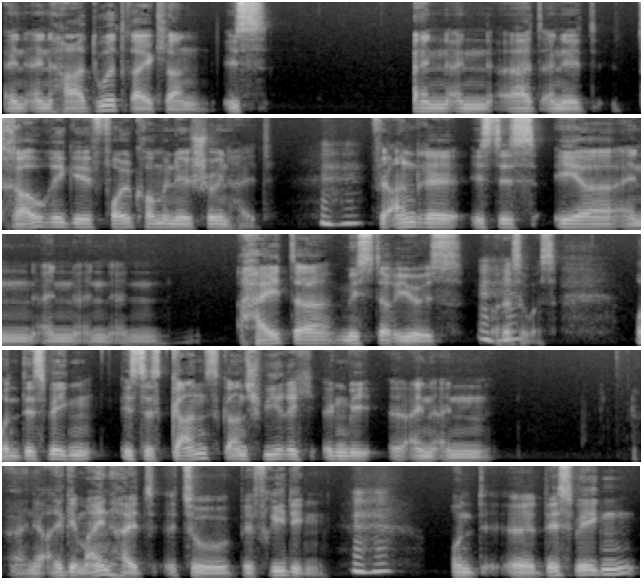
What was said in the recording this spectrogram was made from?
ein, ein H-Dur-Dreiklang ist ein, ein, hat eine traurige, vollkommene Schönheit. Mhm. Für andere ist es eher ein, ein, ein, ein heiter, mysteriös mhm. oder sowas. Und deswegen ist es ganz, ganz schwierig, irgendwie äh, ein, ein, eine Allgemeinheit zu befriedigen. Mhm. Und äh, deswegen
